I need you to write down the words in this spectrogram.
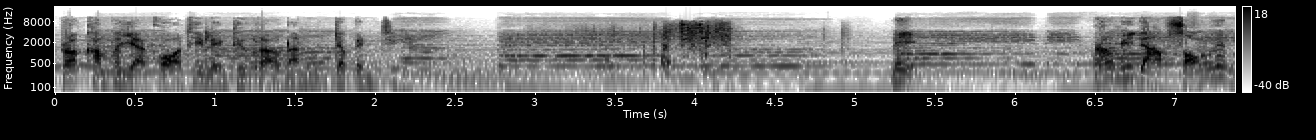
เพราะคำพยากรณ์ที่เล็งถึงเรานั้นจะเป็นจริง นี่ เรามีดาบสองเล่ม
